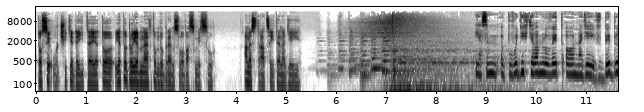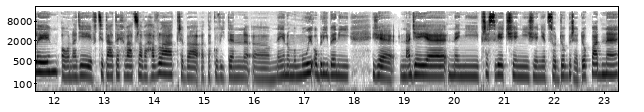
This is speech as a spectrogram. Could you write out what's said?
to si určitě dejte, je to to, je to dojemné v tom dobrém slova smyslu. A nestrácejte naději. Já jsem původně chtěla mluvit o naději v Bibli, o naději v citátech Václava Havla, třeba takový ten eh, nejenom můj oblíbený, že naděje není přesvědčení, že něco dobře dopadne,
